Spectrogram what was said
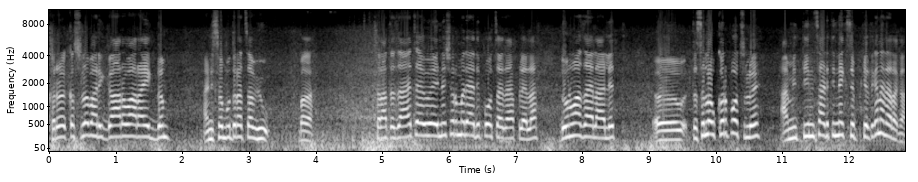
खरं कसलं भारी गारवारा आहे एकदम. आणि समुद्राचा व्ह्यू बघा. चला आता जायचं आहे वेणेश्वरमध्ये आधी पोचायचं आहे आपल्याला. दोन वाजायला आलेत. तसं लवकर पोचलो आहे आम्ही तीन साडेतीन एक्सेप्ट केलं का नाही दादा का?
